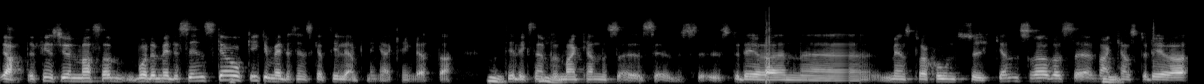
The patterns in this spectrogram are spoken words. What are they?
ja, det finns ju en massa både medicinska och icke-medicinska tillämpningar kring detta. Mm. Till exempel mm. man kan studera en uh, menstruationscykelns rörelse, man mm. kan studera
